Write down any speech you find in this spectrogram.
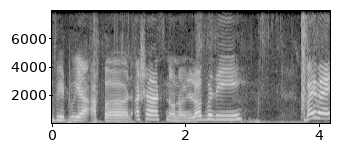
भेटूया आपण अशाच नवनवीन लॉगमध्ये बाय बाय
